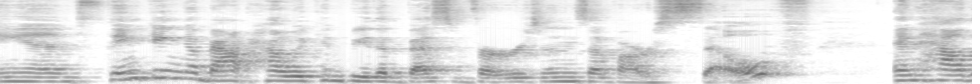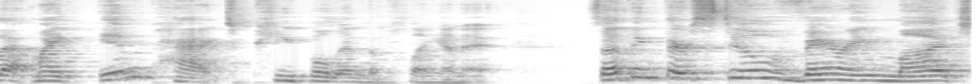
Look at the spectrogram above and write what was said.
and thinking about how we can be the best versions of ourselves and how that might impact people in the planet. So I think there's still very much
